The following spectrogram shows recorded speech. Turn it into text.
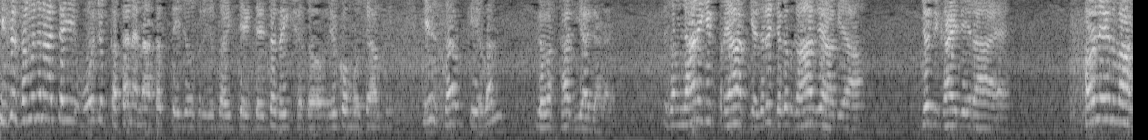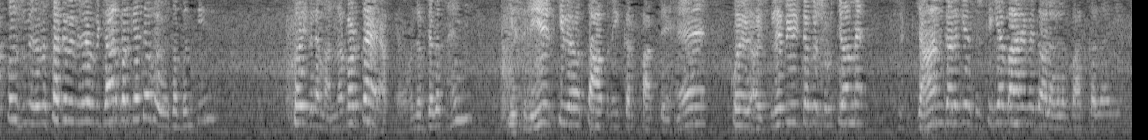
इसे समझना चाहिए। वो जो कथन है ना तेजो सृजत ये सब केवल व्यवस्था दिया जा रहा है। समझाने की प्रयास किया जरा जगत कहाँ से आ गया? जो दिखाई दे रहा है। और लेकिन वास्तव व्यवस्था के विचार करके देखो, व्यवस्था बनती नहीं। तो इसलिए मानना पड़ता है। मतलब जगत है नहीं। इसलिए इसकी व्यवस्था आप नहीं कर पाते हैं। कोई इसलिए भी जब श्रुतियों में जान करके सृष्टि के बारे में तो अलग अलग बात कर रही है।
